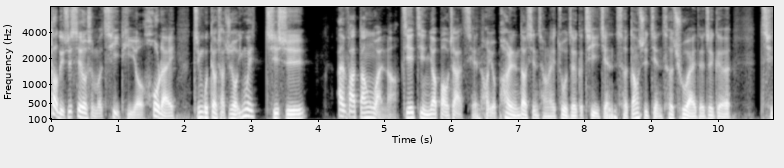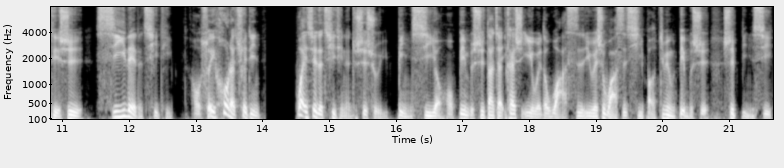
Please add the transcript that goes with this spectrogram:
到底是泄漏什么气体哦？后来经过调查之后，因为其实案发当晚啊，接近要爆炸前哈，有派人到现场来做这个气体检测，当时检测出来的这个气体是烯类的气体，哦，所以后来确定。外泄的气体呢，就是属于丙烯哦，哦，并不是大家一开始以为的瓦斯，以为是瓦斯气爆，这并并不是，是丙烯。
